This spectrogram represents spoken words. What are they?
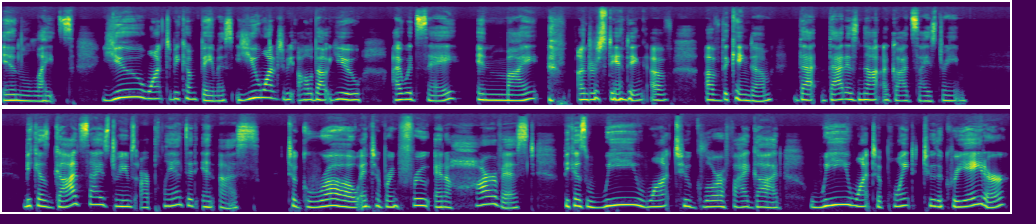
in lights, you want to become famous, you want it to be all about you, I would say in my understanding of of the kingdom that that is not a god-sized dream. Because god-sized dreams are planted in us to grow and to bring fruit and a harvest because we want to glorify God. We want to point to the Creator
